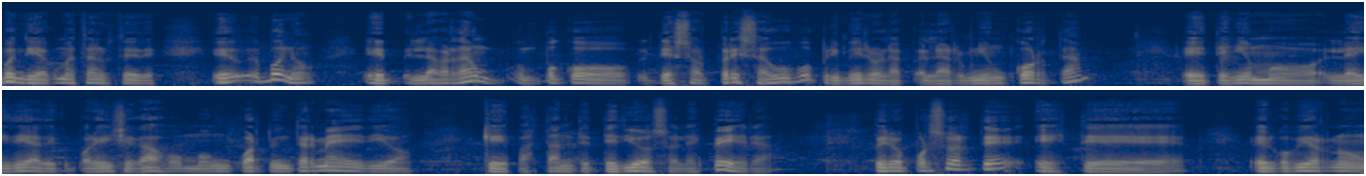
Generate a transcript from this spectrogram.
Buen día, ¿cómo están ustedes? Eh, bueno, eh, la verdad un, poco de sorpresa hubo, primero la, reunión corta, eh, teníamos la idea de que por ahí llegábamos a un cuarto intermedio, que es bastante tedioso la espera, pero por suerte este, el gobierno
